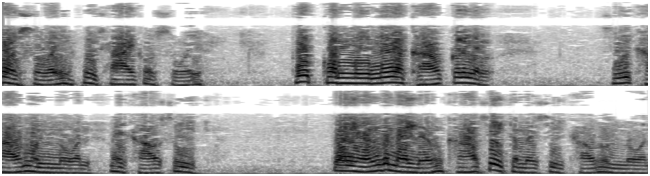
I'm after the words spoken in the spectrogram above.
ก็สวย ผู้ชายก็สวย ทุกคนมีเนื้อขาวเกลี้ยง สีขาวนวลนวลไม่ขาวซีดจะเหลืองก็ไม่เหลืองขาวซีดก็ไม่ซีดขาวนวลนวล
